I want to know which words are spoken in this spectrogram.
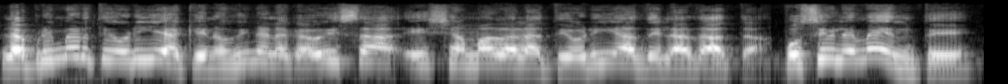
La primera teoría que nos viene a la cabeza es llamada la teoría de la data. Posiblemente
